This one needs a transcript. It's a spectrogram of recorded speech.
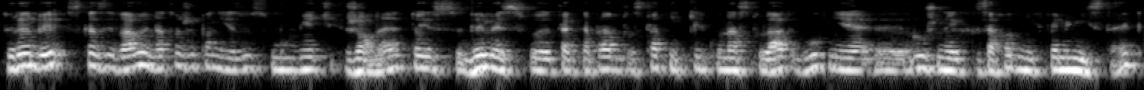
które by wskazywały na to, że Pan Jezus mógł mieć żonę. To jest wymysł tak naprawdę ostatnich kilkunastu lat, głównie różnych zachodnich feministek,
